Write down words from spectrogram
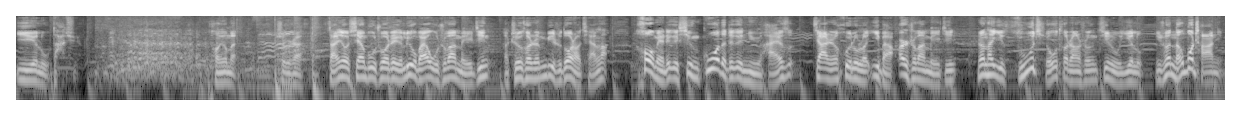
耶鲁大学。朋友们，是不是？咱就先不说这个六百五十万美金啊，折合人民币是多少钱了？后面这个姓郭的这个女孩子，家人贿赂了一百二十万美金，让她以足球特长生进入耶鲁。你说能不查你吗？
